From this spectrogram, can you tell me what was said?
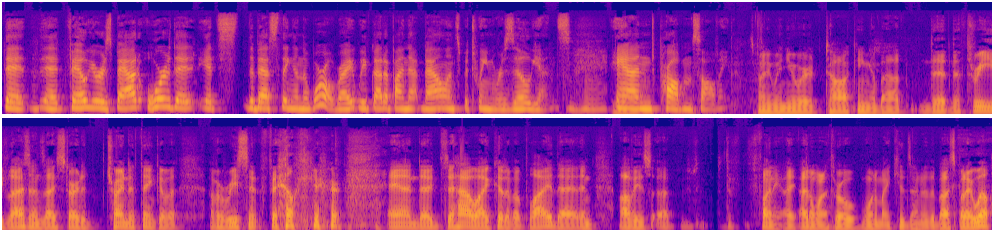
that that failure is bad or that it's the best thing in the world, right? We've got to find that balance between resilience and problem solving. It's funny when you were talking about the, the three lessons. I started trying to think of a of a recent failure, and uh, to how I could have applied that. And obvious, uh, funny. I, I don't want to throw one of my kids under the bus, but I will.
